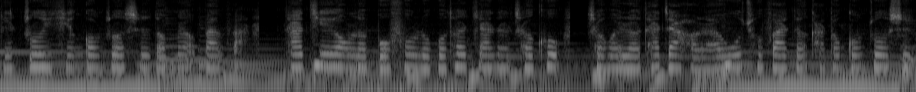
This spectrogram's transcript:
连租一间工作室都没有办法。他借用了伯父罗伯特家的车库，成为了他在好莱坞出发的卡通工作室。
